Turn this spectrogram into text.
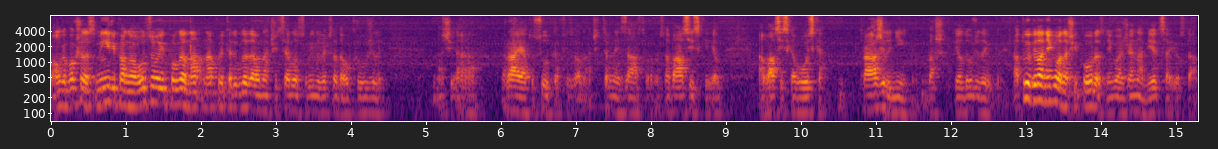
Pa on ga pokušao da smiri, pa ga uzeo i pogleda na, napolje, kada je ugledao, znači, celo su bili već tada okružili, znači, a, raja, to sud, kako se zvao, znači, trne zastav, odnosno, abasijski, jel, abasijska vojska, tražili njih, baš, jel, da uđe da. A tu je bila njegova, znači, poraz, njegova žena, djeca i ostalo.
